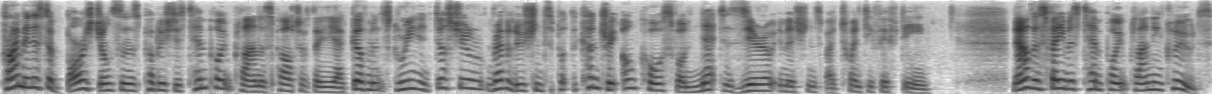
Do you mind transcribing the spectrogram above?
Prime Minister Boris Johnson has published his 10 point plan as part of the uh, government's green industrial revolution to put the country on course for net zero emissions by 2015. Now, this famous 10 point plan includes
